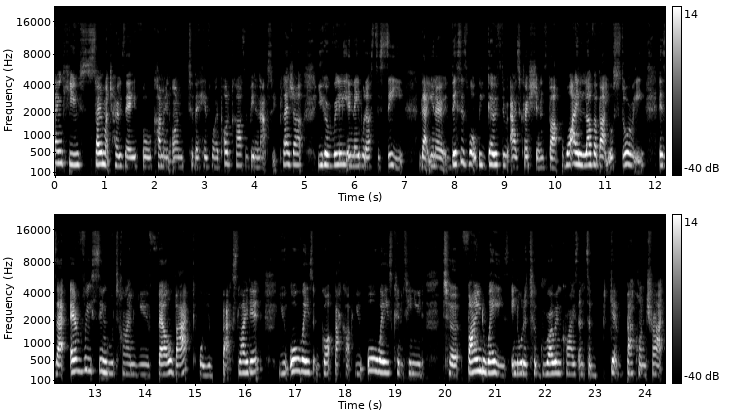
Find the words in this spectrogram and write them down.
Thank you so much, Jose, for coming on to the His Word podcast. It's been an absolute pleasure. You have really enabled us to see that, you know, this is what we go through as Christians. But what I love about your story is that every single time you fell back or you backslided, you always got back up. You always continued to find ways in order to grow in Christ and to get back on track.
